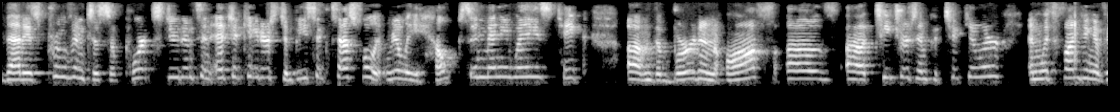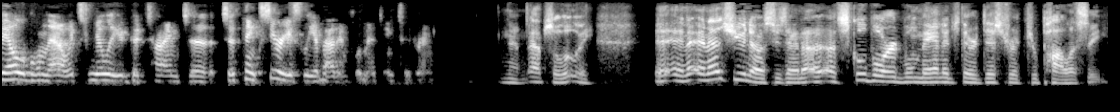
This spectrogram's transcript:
that is proven to support students and educators to be successful. It really helps in many ways take um, the burden off of uh, teachers in particular. And with funding available now, it's really a good time to, to think seriously about implementing tutoring. Yeah, absolutely. And, and as you know, Susanna, a, a school board will manage their district through policy.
